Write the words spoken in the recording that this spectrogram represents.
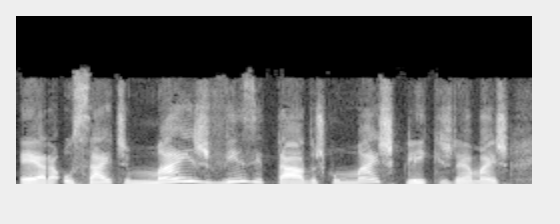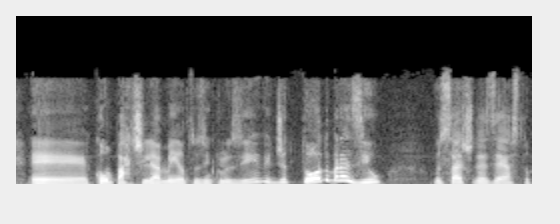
era o site mais visitado, com mais cliques, né, mais é, compartilhamentos, inclusive, de todo o Brasil o site do Exército.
